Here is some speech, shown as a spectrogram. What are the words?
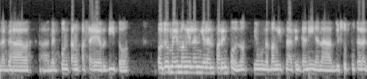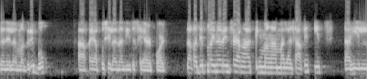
nag, ah, nagpuntang pasahero dito. Although may mangilan-ngilan pa rin po, no? yung nabanggit natin kanina na gusto po talaga nila mag-rebook, ah, kaya po sila nandito sa airport. Naka-deploy na rin sir ang ating mga malasakit kits dahil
